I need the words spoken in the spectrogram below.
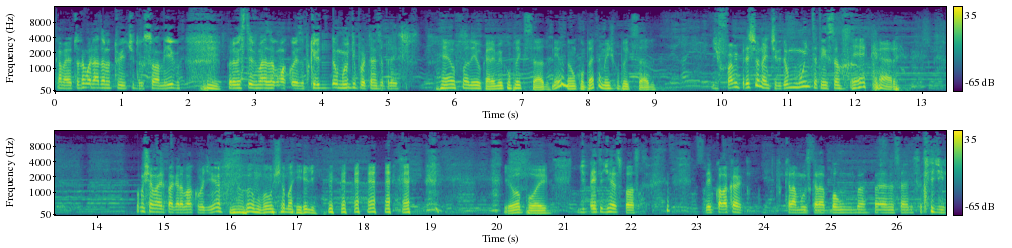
Calma aí, eu tô dando uma olhada no tweet do seu amigo pra ver se teve mais alguma coisa, porque ele deu muita importância pra isso. É, eu falei, o cara é meio complexado. Meio não, completamente complexado. De forma impressionante, ele deu muita atenção. É, cara. Vamos chamar ele pra gravar com o? Vamos, vamos chamar ele. eu apoio. Direito de resposta. Ele coloca aquela música lá, bomba, para dançar isso aqui de.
